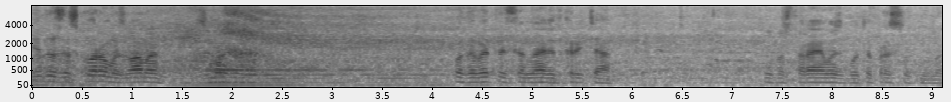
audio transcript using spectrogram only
І дуже скоро ми з вами зможемо подивитися на відкриття. І постараємось бути присутніми.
